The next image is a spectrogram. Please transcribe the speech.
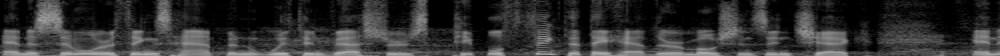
And a similar things happen with investors. People think that they have their emotions emotions in check, and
